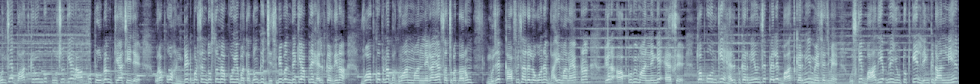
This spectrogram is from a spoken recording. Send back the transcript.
उनसे बात करो, उनको पूछो कि यार आपको प्रॉब्लम क्या चीज़ है? और आपको हंड्रेड परसेंट दोस्तों, मैं आपको ये बताता हूँ कि जिस भी बंदे की आपने हेल्प कर दी ना, वो आपको अपना भगवान मान लेगा। यार सच बता रहा हूँ, मुझे काफ़ी सारे लोगों ने भाई माना है अपना तो यार आपको भी मान लेंगे ऐसे। तो आपको उनकी हेल्प करनी है, उनसे पहले बात करनी है मैसेज में। उसके बाद ही अपने यूट्यूब की लिंक डालनी है,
